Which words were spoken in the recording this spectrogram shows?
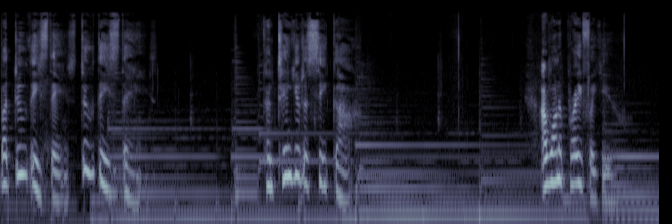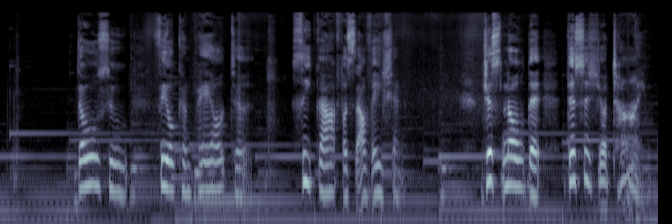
But do these things, do these things. Continue to seek God. I want to pray for you. Those who feel compelled to seek God for salvation. Just know that this is your time.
